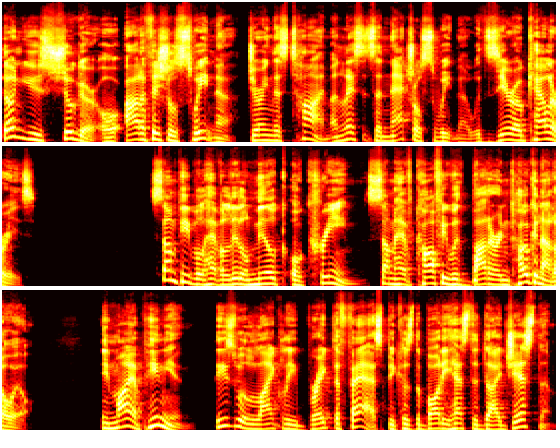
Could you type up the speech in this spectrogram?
Don't use sugar or artificial sweetener during this time unless it's a natural sweetener with zero calories. Some people have a little milk or cream, some have coffee with butter and coconut oil. In my opinion, these will likely break the fast because the body has to digest them.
